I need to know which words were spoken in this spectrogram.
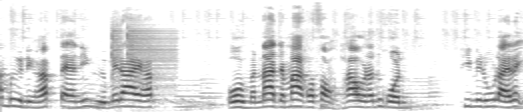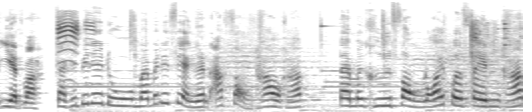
50,000นึงครับ แต่อันนี้คือไม่ได้ครับ โอ้มันน่าจะมากกว่า2เท่านะทุกคนพี่ไม่รู้รายละเอียดว่ะ จากที่พี่ได้ดูมันไม่ได้เสียเงินอัพ 2 เท่าครับ แต่มันคือ 200%ครับ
